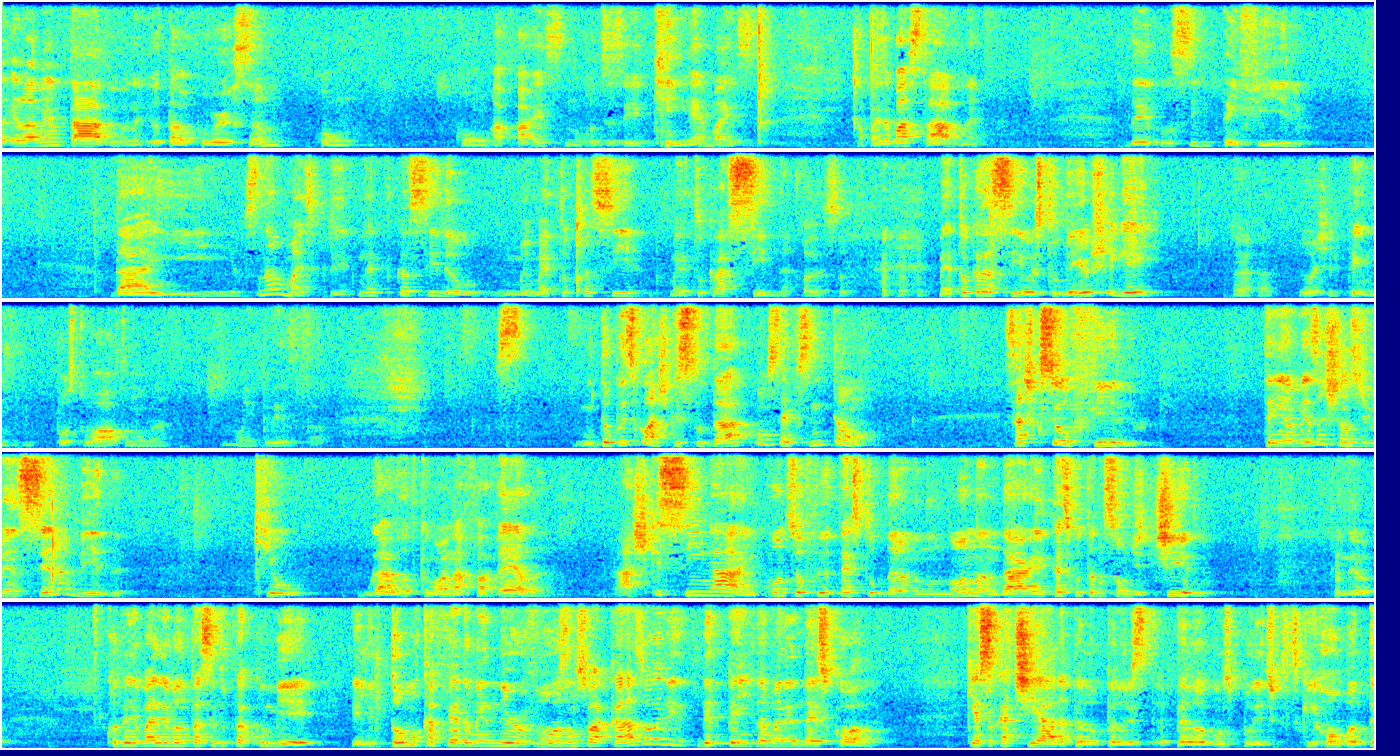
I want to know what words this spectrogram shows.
é- é lamentável, né? Eu estava conversando com com um rapaz, não vou dizer quem é, mas rapaz abastado, né? Daí ele falou assim, tem filho. Daí eu disse, não, mas meritocracia, eu, meritocracia, meritocracia, olha só. meritocracia, eu estudei, eu cheguei. Aham. Hoje ele tem um posto alto numa, numa empresa e tal. Então por isso que eu acho que estudar consegue. Então, você acha que seu filho tem a mesma chance de vencer na vida que o garoto que mora na favela? Acho que sim. Ah, enquanto seu filho está estudando no nono andar, ele está escutando som de tiro. Entendeu? Quando ele vai levantar cedo para comer, ele toma o café da manhã nervoso na sua casa ou ele depende da maneira da escola? Que é sucateada pelo, pelo, pelo alguns políticos que roubam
